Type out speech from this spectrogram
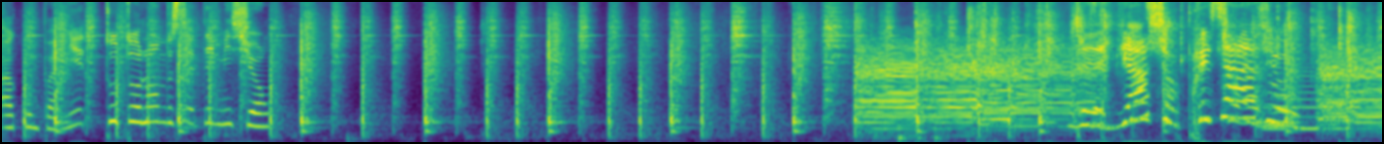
accompagnés tout au long de cette émission. Vous êtes bien sur Prissé Radio.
